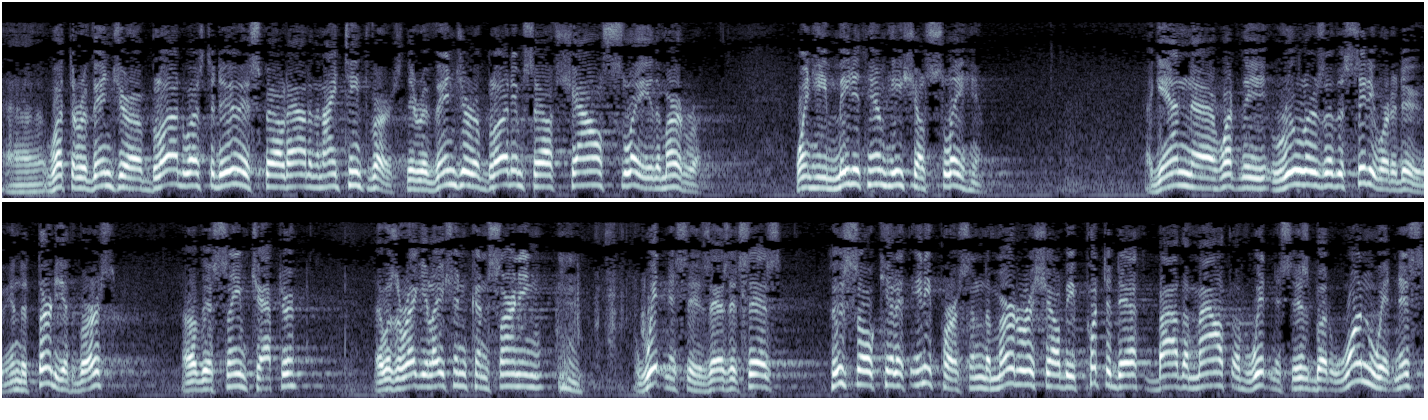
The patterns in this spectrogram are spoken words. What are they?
Uh, what the revenger of blood was to do is spelled out in the 19th verse. The revenger of blood himself shall slay the murderer. When he meeteth him, he shall slay him. Again, uh, what the rulers of the city were to do. In the 30th verse of this same chapter, there was a regulation concerning witnesses, as it says, Whoso killeth any person, the murderer shall be put to death by the mouth of witnesses, but one witness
